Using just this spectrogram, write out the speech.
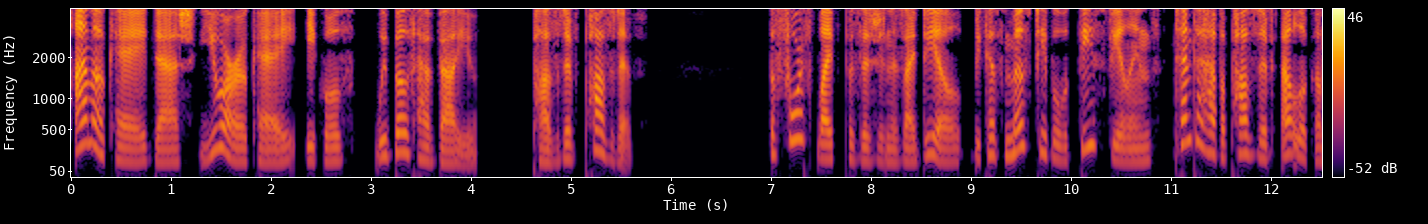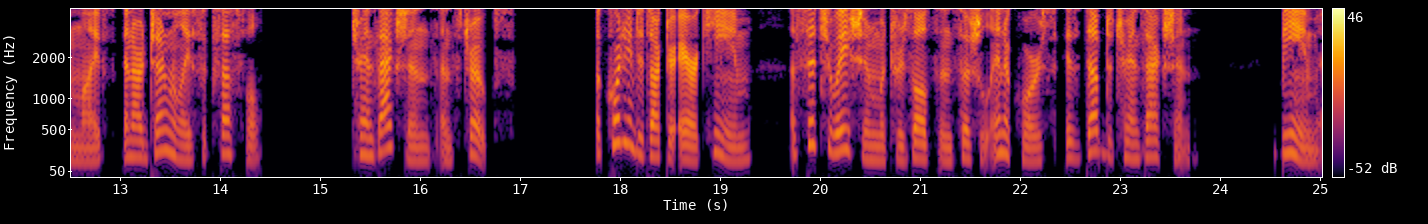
I'm okay dash you are okay equals we both have value. Positive, positive. The fourth life position is ideal because most people with these feelings tend to have a positive outlook on life and are generally successful transactions, and strokes. According to Dr. Eric Berne, a situation which results in social intercourse is dubbed a transaction. Berne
